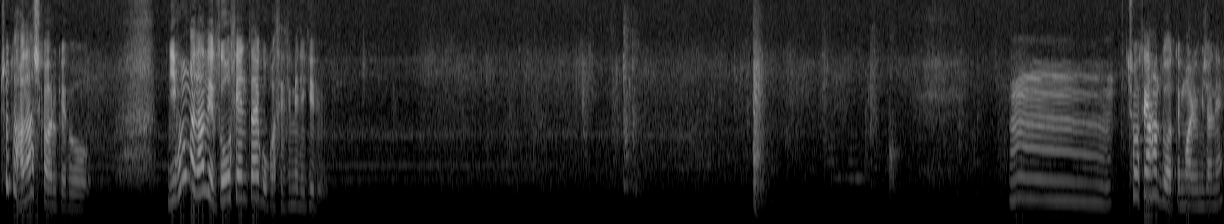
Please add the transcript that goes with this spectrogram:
ちょっと話変わるけど日本がなぜ造船大国か説明できる？朝鮮半島だって周り海じゃね？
